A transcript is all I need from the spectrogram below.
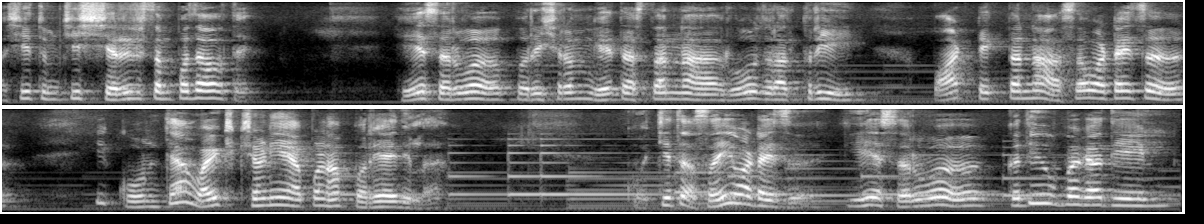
अशी तुमची शरीर संपदा होते. हे सर्व परिश्रम घेत असताना रोज रात्री पाठ टेकताना असं वाटायचं की कोणत्या वाईट क्षणी आपण हा पर्याय दिला. क्वचित असंही वाटायचं की हे सर्व कधी उपयोगात येईल?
